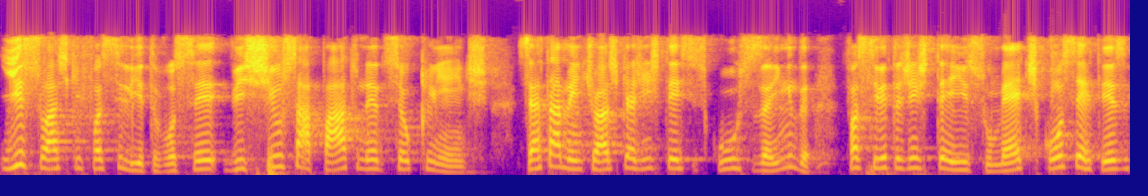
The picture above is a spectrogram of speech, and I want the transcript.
isso acho que facilita você vestir o sapato né, do seu cliente. Certamente, eu acho que a gente ter esses cursos ainda facilita a gente ter isso. O Matt, com certeza,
